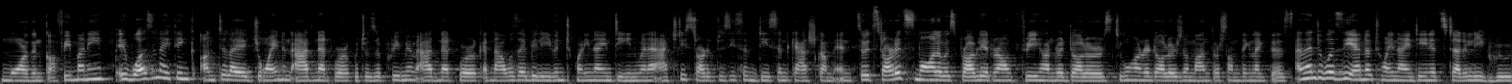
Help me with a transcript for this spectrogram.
more than coffee money. It wasn't, I think, until I joined an ad network, which was a premium ad network, and that was, I believe, in 2019 when I actually started to see some decent cash come in. So it started small, it was probably at around $300, $200 a month or something like this. And then towards the end of 2019, it steadily grew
